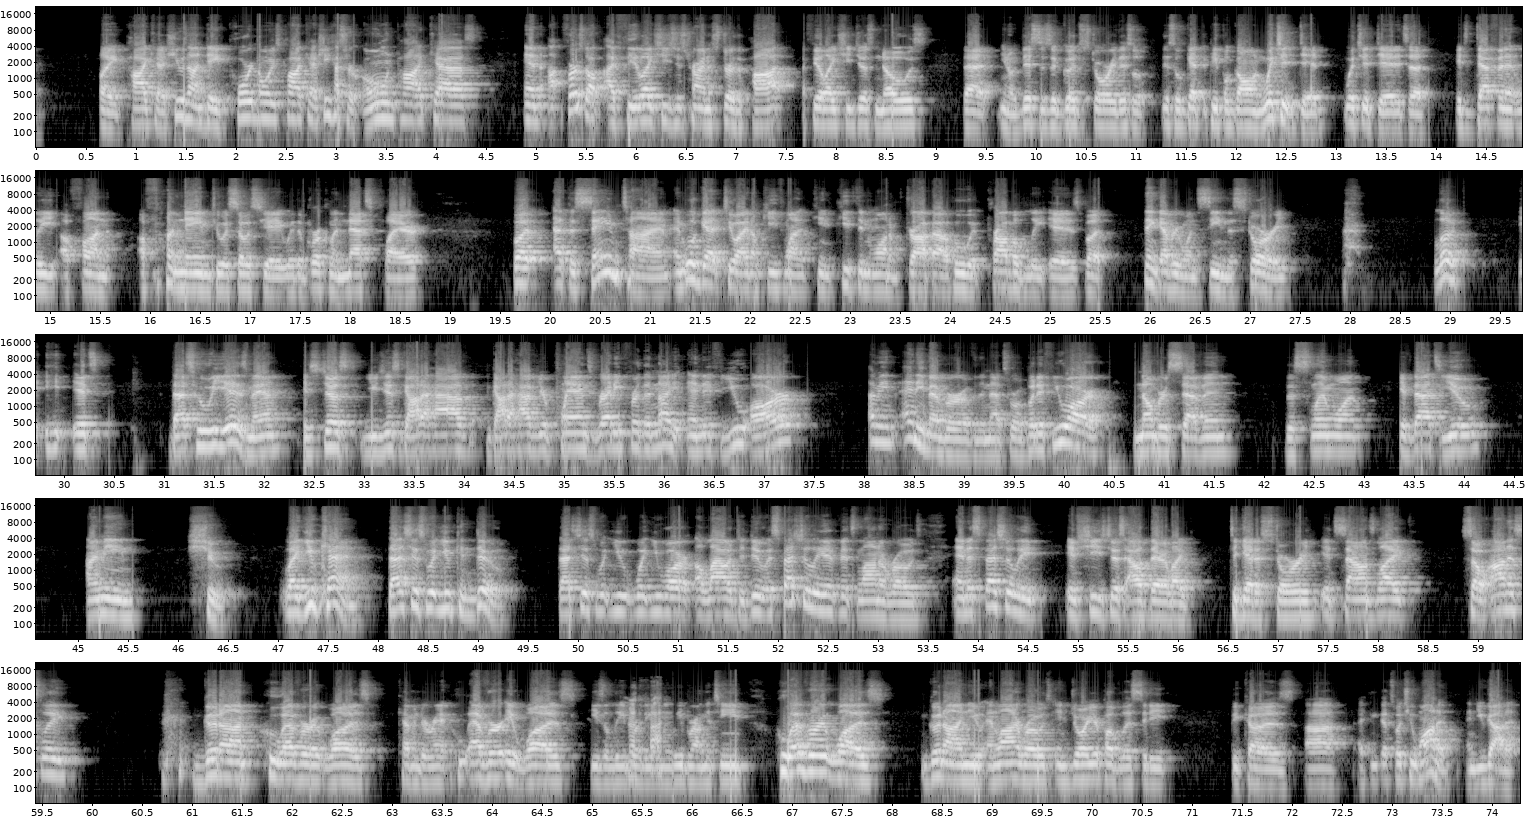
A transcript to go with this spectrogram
like podcasts. She was on Dave Portnoy's podcast. She has her own podcast. And uh, first off, I feel like she's just trying to stir the pot. I feel like she just knows that you know this is a good story. This will this will get the people going, which it did. Which it did. It's a it's definitely a fun a fun name to associate with a Brooklyn Nets player. But at the same time, and we'll get to, I know Keith wanted Keith, Keith didn't want to drop out who it probably is, but I think everyone's seen the story. Look, it's that's who he is, man. It's just you just gotta have gotta have your plans ready for the night. And if you are, I mean, any member of the Nets world, but if you are number seven, the slim one, if that's you, I mean, shoot, like you can. That's just what you can do. That's just what you what you are allowed to do, especially if it's Lana Rhoades, and especially if she's just out there like to get a story. It sounds like so. Honestly, good on whoever it was, Kevin Durant, whoever it was. He's a Libra, the only Libra on the team. Whoever it was, good on you. And Lana Rhoades, enjoy your publicity because uh, I think that's what you wanted, and you got it.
